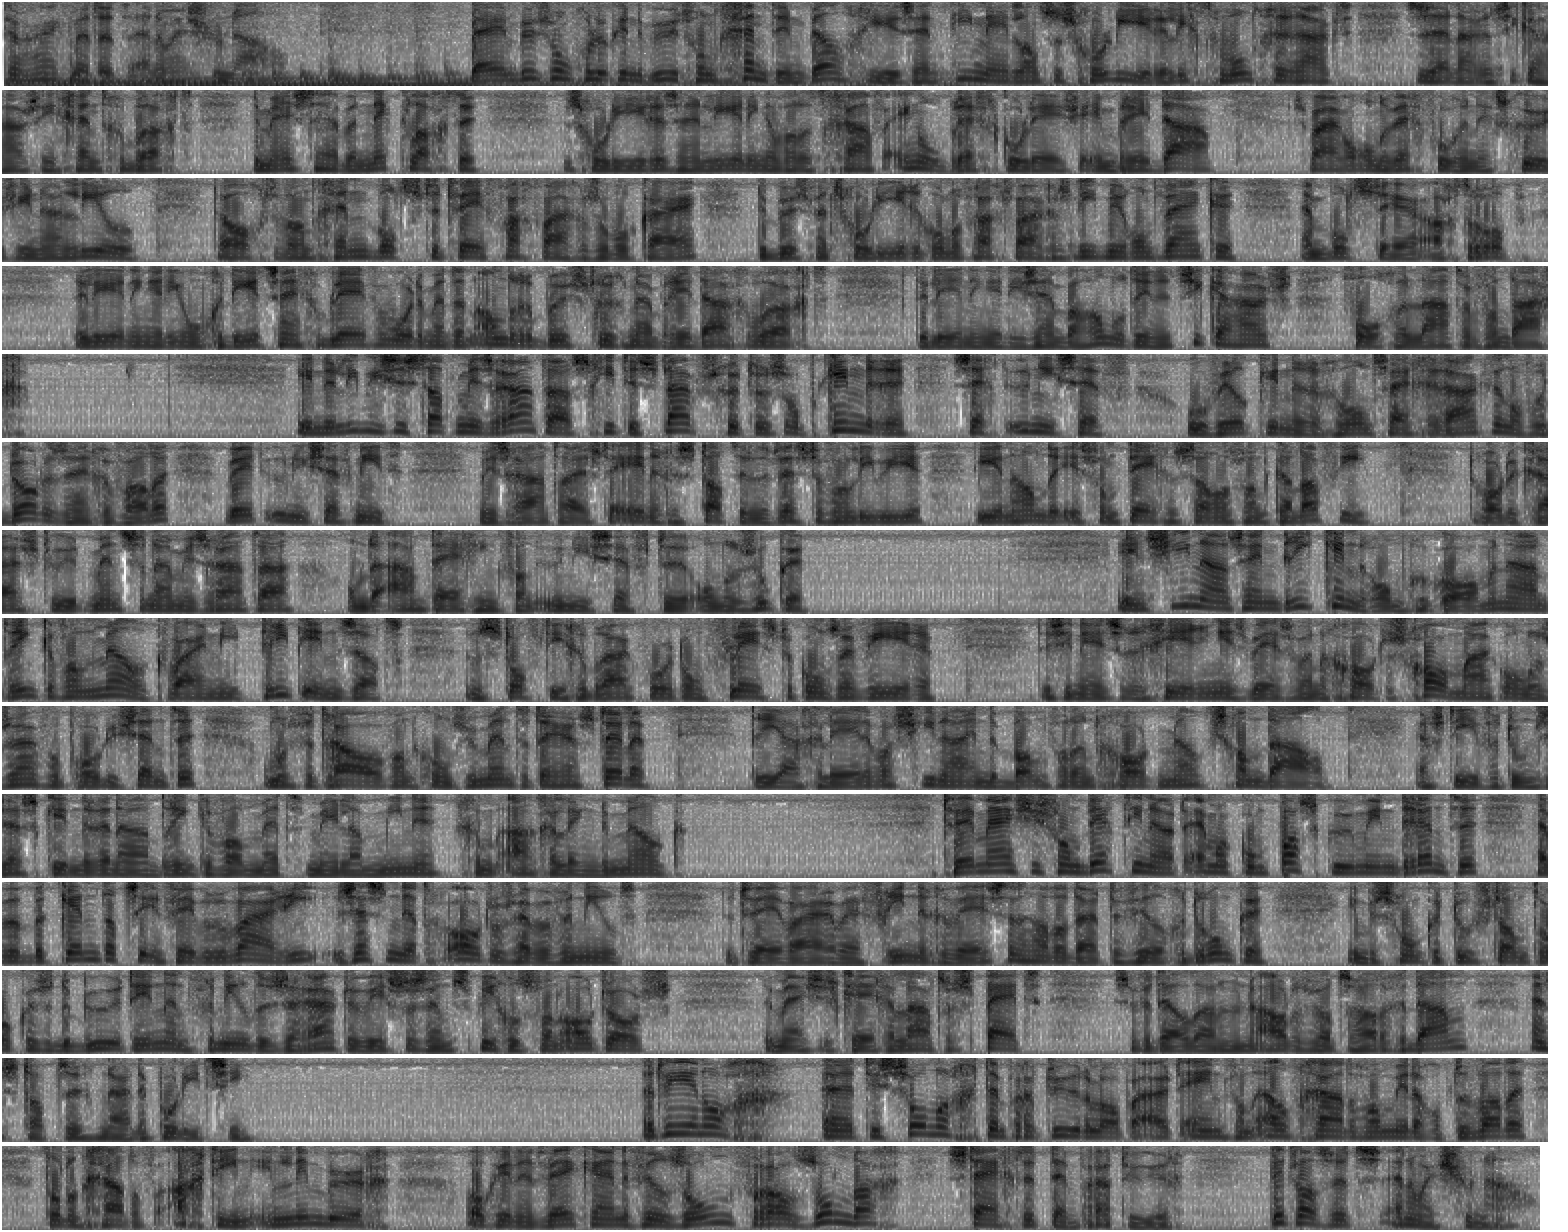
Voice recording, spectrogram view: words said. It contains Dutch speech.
Te met het NOS-journaal. Bij een busongeluk in de buurt van Gent in België zijn tien Nederlandse scholieren licht gewond geraakt. Ze zijn naar een ziekenhuis in Gent gebracht. De meeste hebben nekklachten. De scholieren zijn leerlingen van het Graaf Engelbrecht College in Breda. Ze waren onderweg voor een excursie naar Lille. De hoogte van Gent botsten twee vrachtwagens op elkaar. De bus met scholieren kon de vrachtwagens niet meer ontwijken en botste er achterop. De leerlingen die ongedeerd zijn gebleven worden met een andere bus terug naar Breda gebracht. De leerlingen die zijn behandeld in het ziekenhuis volgen later vandaag. In de Libische stad Misrata schieten sluipschutters op kinderen, zegt UNICEF. Hoeveel kinderen gewond zijn geraakt en of er doden zijn gevallen, weet UNICEF niet. Misrata is de enige stad in het westen van Libië die in handen is van tegenstanders van Gaddafi. Het Rode Kruis stuurt mensen naar Misrata om de aantijging van UNICEF te onderzoeken. In China zijn drie kinderen omgekomen na het drinken van melk waar nitriet in zat. Een stof die gebruikt wordt om vlees te conserveren. De Chinese regering is bezig met een grote schoonmaak onder zuivelproducenten om het vertrouwen van consumenten te herstellen. Drie jaar geleden was China in de ban van een groot melkschandaal. Er stierven toen zes kinderen na het drinken van met melamine aangelengde melk. Twee meisjes van 13 uit Emmer Compascuum in Drenthe hebben bekend dat ze in februari 36 auto's hebben vernield. De twee waren bij vrienden geweest en hadden daar te veel gedronken. In beschonken toestand trokken ze de buurt in en vernielden ze ruitenwissers en spiegels van auto's. De meisjes kregen later spijt. Ze vertelden aan hun ouders wat ze hadden gedaan en stapten naar de politie. Het weer nog. Uh, het is zonnig. Temperaturen lopen uiteen van 11 graden vanmiddag op de Wadden tot een graad of 18 in Limburg. Ook in het weekende veel zon. Vooral zondag stijgt de temperatuur. Dit was het NOS Journaal.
